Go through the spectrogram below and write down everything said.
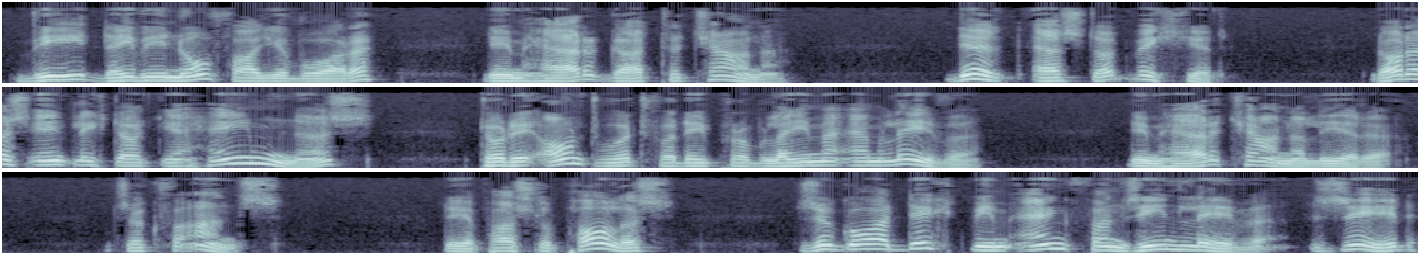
wie die we nog vallen worden, dem Herr God te tjanen. Dit is dat wichtig. Dat is endlich dat geheimnis tot de antwoord voor de problemen im leven. Dem Herr tjanen leren. Dat is ook voor ons. De apostel Paulus, sogar dicht beim eng van zijn leven, zegt,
